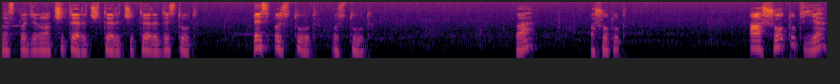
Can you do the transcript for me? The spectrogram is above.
Несподівано 4, 4, 4, десь тут. Десь ось тут, ось тут. Так? А що тут? А що тут є?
